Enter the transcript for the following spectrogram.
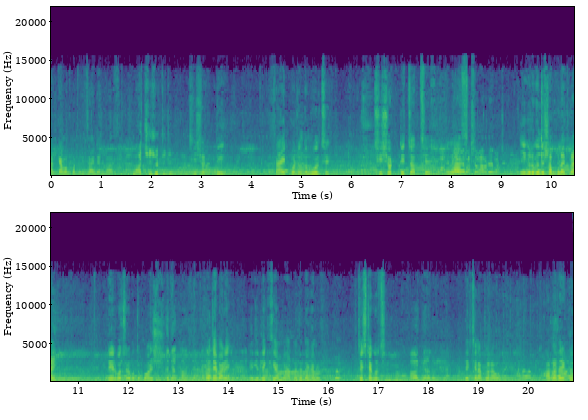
আর কেমন কত কি চাইলেন লাস্ট ছিষট্টি ছিষট্টি। সাইড পর্যন্ত বলছে। ছিষট্টি চাচ্ছে লাস্ট এগুলো কিন্তু সবগুলোই প্রায় দেড় বছরের মতো বয়স। হতে পারে। এই যে দেখছি আমরা আপনাদের দেখানোর চেষ্টা করছি। দেখছেন আপনারাও। আপনাদের একটু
